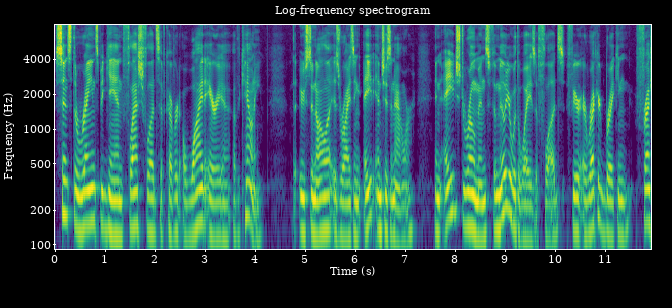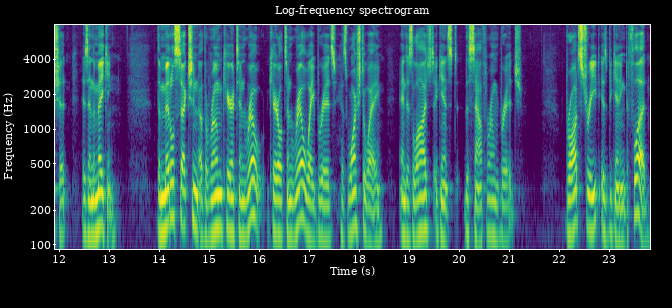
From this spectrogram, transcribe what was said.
Since the rains began, flash floods have covered a wide area of the county. The Oostanaula is rising eight inches an hour, and aged Romans familiar with the ways of floods fear a record breaking freshet is in the making. The middle section of the Rome Carrollton Railway Bridge has washed away and is lodged against the South Rome Bridge. Broad Street is beginning to flood.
